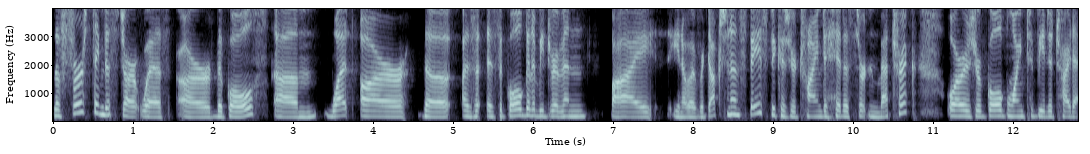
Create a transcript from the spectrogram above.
the first thing to start with are the goals. Um, what are the is, is the goal going to be driven by you know a reduction in space because you're trying to hit a certain metric? Or is your goal going to be to try to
